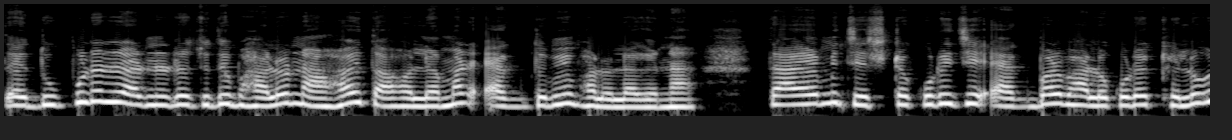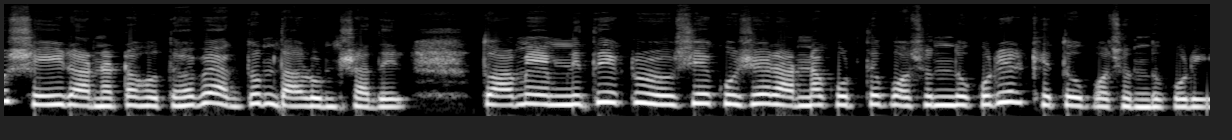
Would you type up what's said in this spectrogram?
তাই দুপুরের রান্নাটা যদি ভালো না হয়, তাহলে আমার একদমই ভালো লাগে না। তাই আমি চেষ্টা করি যে একবার ভালো করে খেলেও সেই রান্নাটা হতে হবে একদম দারুণ স্বাদের। তো আমি এমনিতেই একটু রসিয়ে কষিয়ে রান্না করতে পছন্দ করি আর খেতেও পছন্দ করি।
